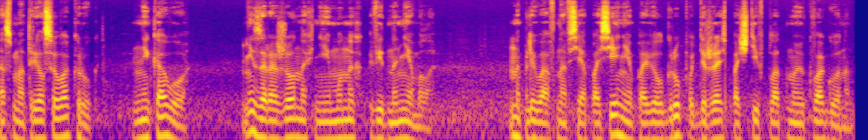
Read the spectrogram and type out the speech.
Осмотрелся вокруг. Никого. Ни зараженных, ни иммунных видно не было. Наплевав на все опасения, повел группу, держась почти вплотную к вагонам.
